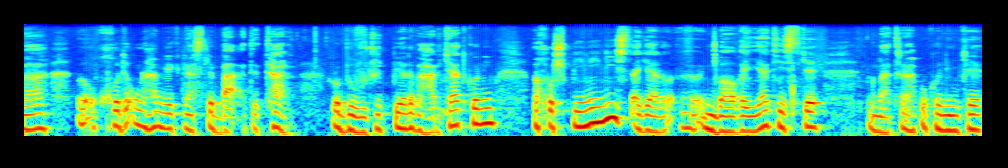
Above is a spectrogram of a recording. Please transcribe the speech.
و خود اون هم یک نسل بعدتر رو به وجود بیاره و حرکت کنیم و خوشبینی نیست اگر این واقعیتی است که مطرح بکنیم که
